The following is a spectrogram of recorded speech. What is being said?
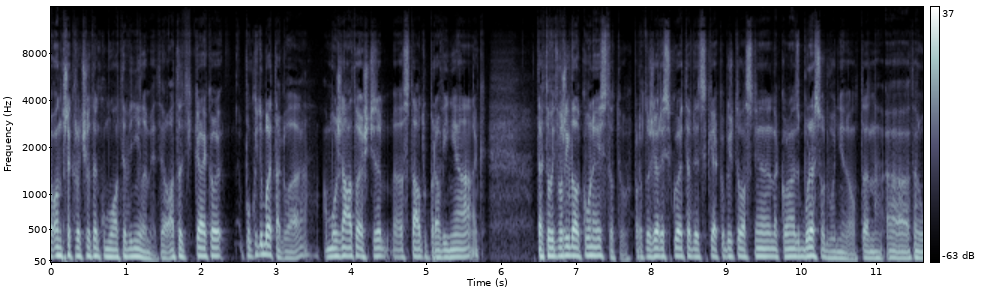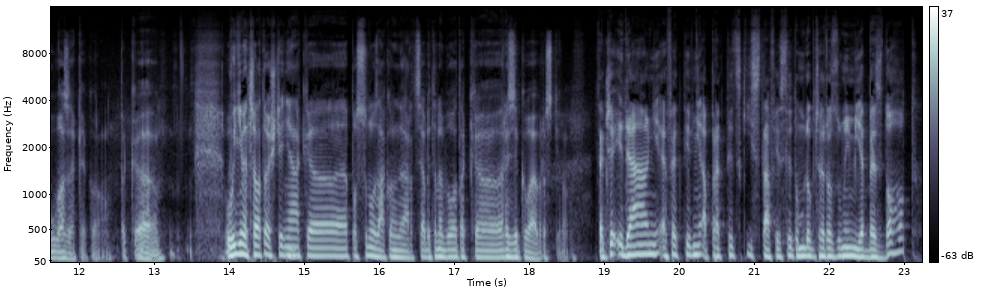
on překročil ten kumulativní limit. Jo? A teďka jako, pokud to bude takhle, a možná to ještě eh, stát upraví nějak, tak to vytvoří velkou nejistotu, protože riskujete vždycky, jako že to vlastně nakonec bude sodvodněno, ten, uh, ten úvazek. Jako no. Tak uh, uvidíme, třeba to ještě nějak uh, posunou zákonodárci, aby to nebylo tak uh, rizikové prostě. No. Takže ideální, efektivní a praktický stav, jestli tomu dobře rozumím, je bez dohod?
